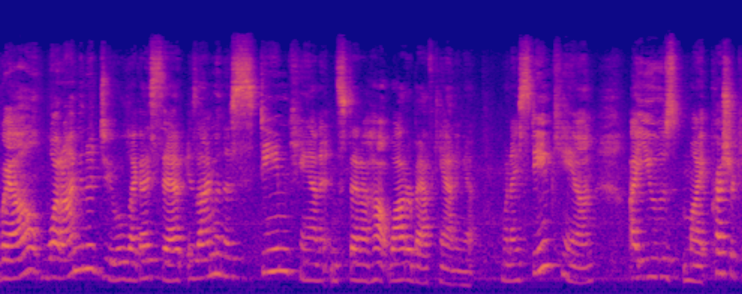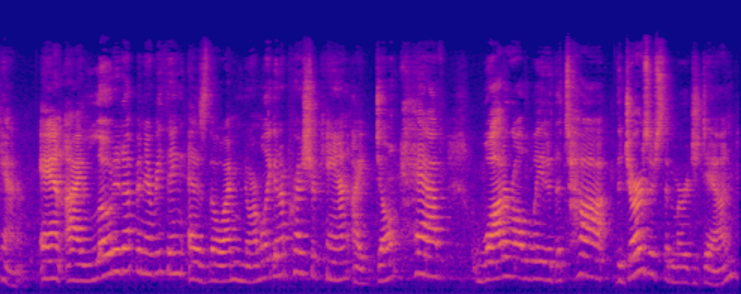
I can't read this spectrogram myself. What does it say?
Well, what I'm gonna do, like I said, is I'm gonna steam can it instead of hot water bath canning it. When I steam can, I use my pressure canner and I load it up and everything as though I'm normally gonna pressure can. I don't have water all the way to the top. The jars are submerged in.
